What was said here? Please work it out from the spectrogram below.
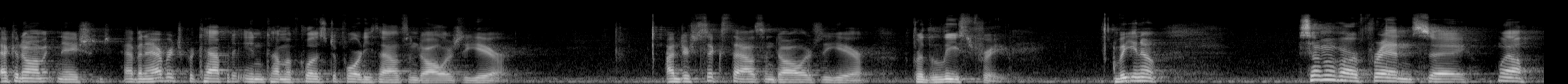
economic nations have an average per capita income of close to $40,000 a year under $6,000 a year for the least free. But you know, some of our friends say, well,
